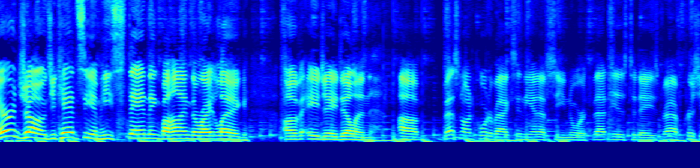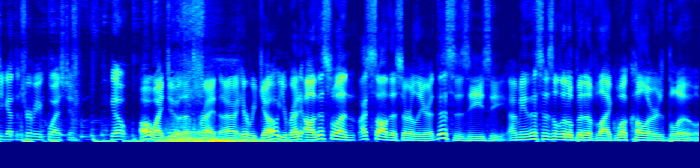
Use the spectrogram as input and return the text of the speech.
Aaron Jones. You can't see him. He's standing behind the right leg of AJ Dillon. Uh, best non-quarterbacks in the NFC North. That is today's draft. Chris, you got the trivia question. Go. Oh, I do. That's right. Uh, here we go. You ready? Oh, this one, I saw this earlier. This is easy. I mean, this is a little bit of like, what color is blue?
